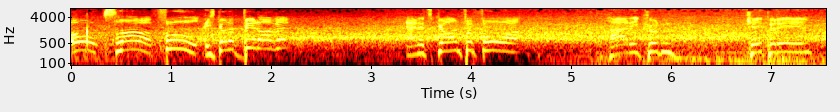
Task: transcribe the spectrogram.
Oh, slower, full. He's got a bit of it. And it's gone for four. Hardie couldn't keep it in.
